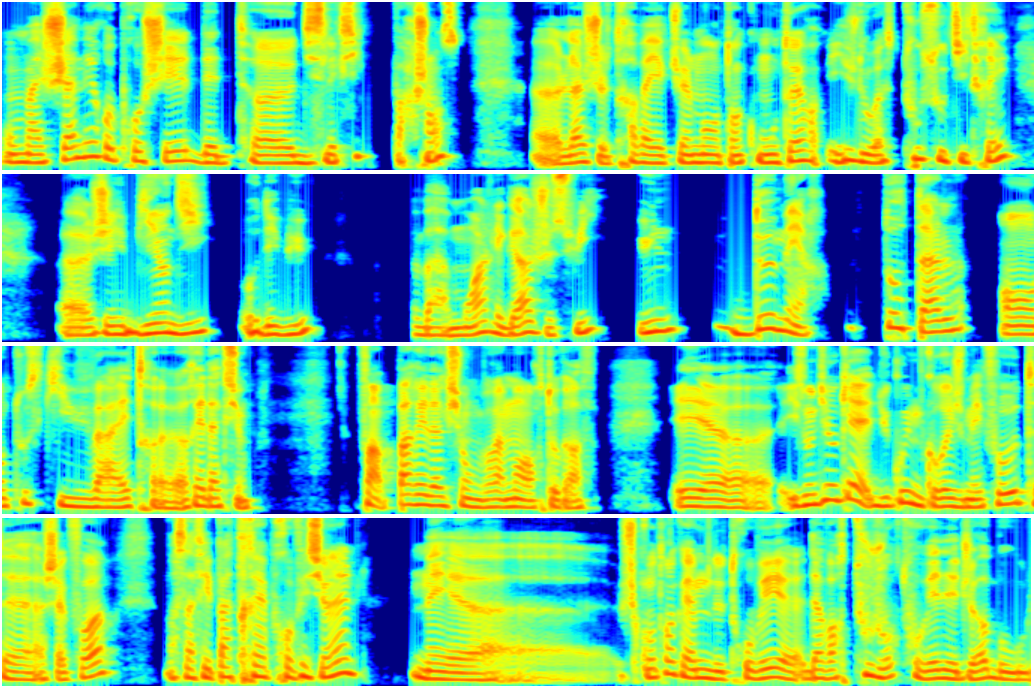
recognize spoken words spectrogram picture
on m'a jamais reproché d'être euh, dyslexique, par chance. Euh, là, je travaille actuellement en tant que monteur et je dois tout sous-titrer. J'ai bien dit au début, bah moi, les gars, je suis une de mer totale en tout ce qui va être euh, rédaction. Enfin, pas rédaction, vraiment orthographe. Et euh, ils ont dit, ok, du coup, ils me corrigent mes fautes à chaque fois. Bon, ça fait pas très professionnel, mais je suis content quand même de trouver, d'avoir toujours trouvé des jobs où,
